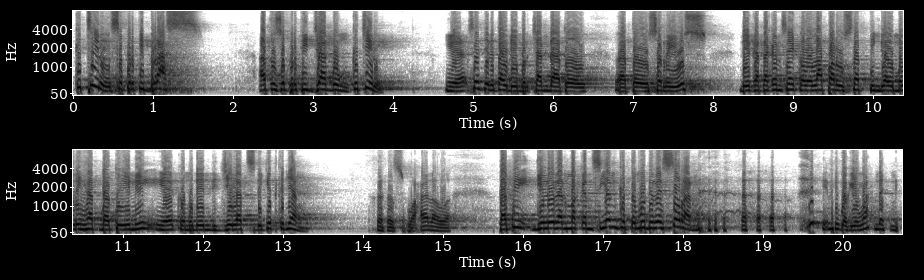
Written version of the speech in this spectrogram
kecil seperti beras atau seperti jagung kecil. Ya, saya tidak tahu dia bercanda atau atau serius. Dia katakan saya kalau lapar Ustaz tinggal melihat batu ini ya kemudian dijilat sedikit kenyang. Subhanallah. Tapi giliran makan siang ketemu di restoran. ini bagaimana nih?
